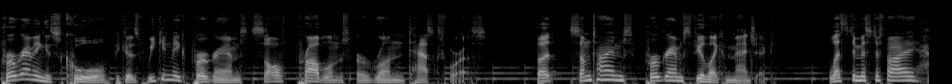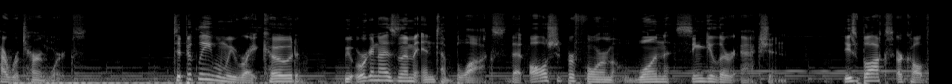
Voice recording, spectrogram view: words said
Programming is cool because we can make programs solve problems or run tasks for us. But sometimes programs feel like magic. Let's demystify how return works. Typically when we write code, we organize them into blocks that all should perform one singular action. These blocks are called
